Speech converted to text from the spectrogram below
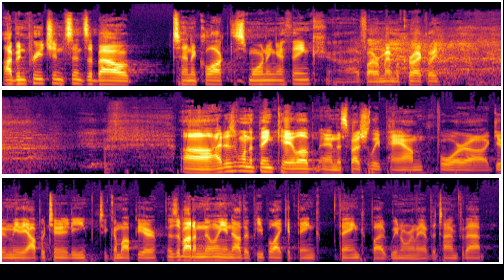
I've been preaching since about 10 o'clock this morning, I think, uh, if I remember correctly. Uh, I just want to thank Caleb and especially Pam for uh, giving me the opportunity to come up here. There's about a million other people I could think, think, but we don't really have the time for that.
